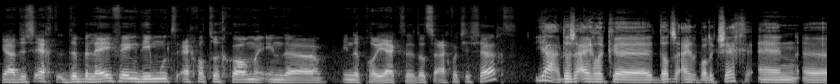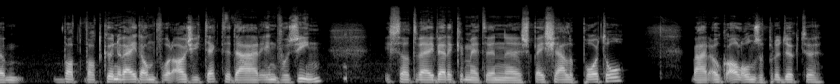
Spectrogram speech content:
Ja, dus echt de beleving die moet echt wel terugkomen in de, in de projecten. Dat is eigenlijk wat je zegt? Ja, dat is eigenlijk, uh, dat is eigenlijk wat ik zeg. En um, wat, wat kunnen wij dan voor architecten daarin voorzien? Is dat wij werken met een uh, speciale portal. Waar ook al onze producten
